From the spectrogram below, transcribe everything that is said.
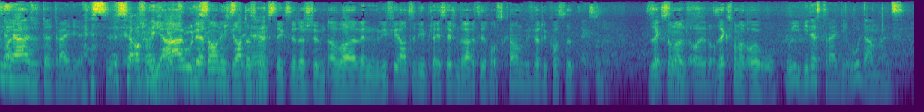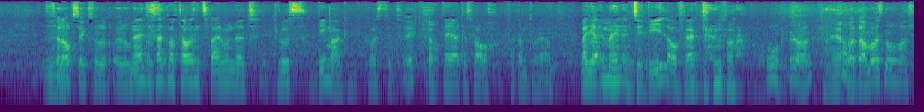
Naja, also der 3DS Ist ja auch nicht ja, gut, der ist auch nicht gerade das günstig. günstigste, das stimmt. Aber wenn, wie viel hatte die PlayStation 3, als sie rauskam? Wie viel hat die kostet? 600. 600 Euro. 600 Euro. Ui, wie das 3DO damals. Das hat auch 600 Euro Nein, das gekostet. hat noch 1200 plus D-Mark gekostet. Echt? Ja. Ja, ja, das war auch verdammt teuer. Weil ja immerhin ein CD-Laufwerk drin war. Oh, ja. Naja. War damals noch was.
